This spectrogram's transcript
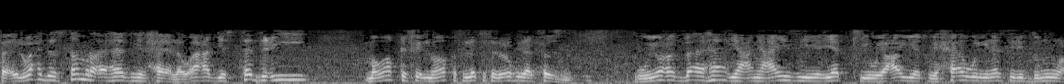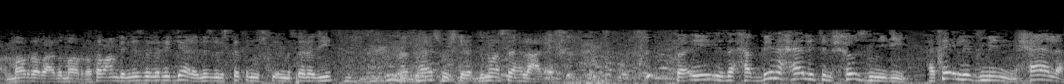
فالواحد استمرأ هذه الحالة وقعد يستدعي مواقف المواقف التي تدعوه إلى الحزن ويقعد بقى ها يعني عايز يبكي ويعيط ويحاول ينزل الدموع مرة بعد مرة. طبعا بالنسبة للرجال بالنسبة للستات المسألة دي ما فيهاش مشكلة الدموع سهلة على الآخر. فإيه إذا حبينا حالة الحزن دي هتقلب من حالة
